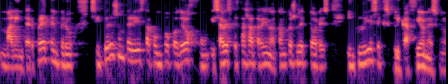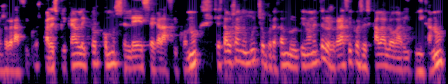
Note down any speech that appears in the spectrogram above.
malinterpreten, pero si tú eres un periodista con un poco de ojo y sabes que estás atrayendo a tantos lectores, incluyes explicaciones en los gráficos para explicar al lector cómo se lee ese gráfico. ¿no? Se está usando mucho, por ejemplo, últimamente los gráficos de escala logarítmica, ¿no?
